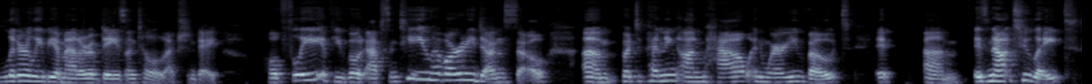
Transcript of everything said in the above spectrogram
literally be a matter of days until Election Day. Hopefully, if you vote absentee, you have already done so. Um, but depending on how and where you vote, it um, is not too late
